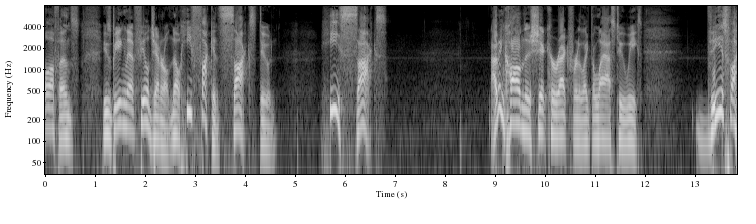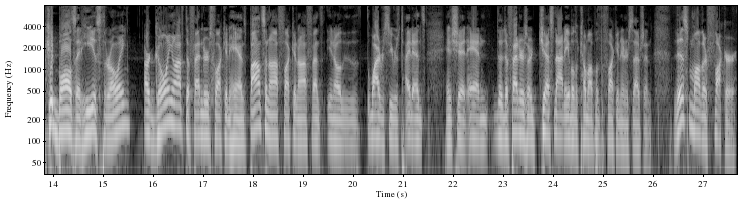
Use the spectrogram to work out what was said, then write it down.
offense. He's being that field general." No, he fucking sucks, dude. He sucks. I've been calling this shit correct for like the last two weeks. These fucking balls that he is throwing are going off defenders' fucking hands, bouncing off fucking offense, you know, the, wide receivers, tight ends, and shit. And the defenders are just not able to come up with the fucking interception. This motherfucker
